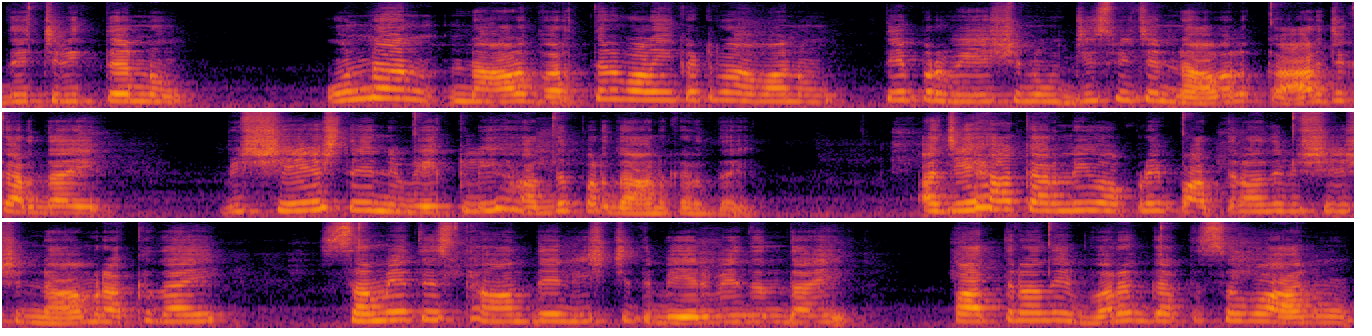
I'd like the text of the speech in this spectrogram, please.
ਦੇ ਚਰਿੱਤਰ ਨੂੰ, ਉਹਨਾਂ ਨਾਲ ਵਰਤਣ ਵਾਲੀਆਂ ਘਟਨਾਵਾਂ ਨੂੰ ਤੇ ਪ੍ਰਵੇਸ਼ ਨੂੰ, ਜਿਸ ਵਿੱਚ ਨਾਵਲ ਕਾਰਜ ਕਰਦਾ ਏ, ਵਿਸ਼ੇਸ਼ ਤੇ ਨਿਵੇਕਲੀ ਹੱਦ ਪ੍ਰਦਾਨ ਕਰਦਾ ਏ। ਅਜਿਹਾ ਕਰਨ ਲਈ ਉਹ ਆਪਣੇ ਪਾਤਰਾਂ ਦੇ ਵਿਸ਼ੇਸ਼ ਨਾਮ ਰੱਖਦਾ ਏ, ਸਮੇਂ ਤੇ ਸਥਾਨ ਦੇ ਨਿਸ਼ਚਿਤ ਵੇਰਵੇ ਦਿੰਦਾ ਏ, ਪਾਤਰਾਂ ਦੇ ਵਰਗਗਤ ਸੁਭਾਅ ਨੂੰ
